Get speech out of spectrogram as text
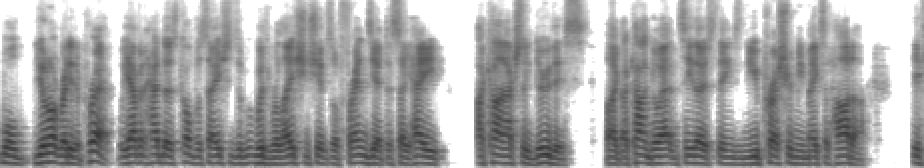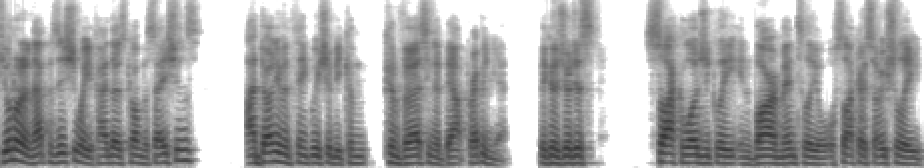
well, you're not ready to prep. We haven't had those conversations with relationships or friends yet to say, hey, I can't actually do this. Like, I can't go out and see those things, and you pressuring me makes it harder. If you're not in that position where you've had those conversations, I don't even think we should be con- conversing about prepping yet because you're just psychologically, environmentally, or psychosocially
